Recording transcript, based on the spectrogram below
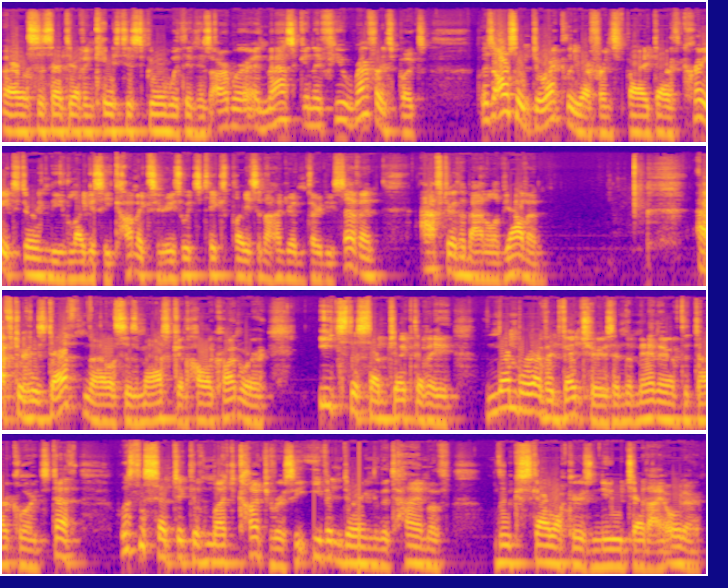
Nihilus is said to have encased his spear within his armor and mask in a few reference books, but is also directly referenced by Darth Krayt during the Legacy comic series, which takes place in 137 after the Battle of Yavin. After his death, Nihilus's mask and holocron were each the subject of a number of adventures, and the manner of the Dark Lord's death was the subject of much controversy even during the time of Luke Skywalker's new Jedi Order.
